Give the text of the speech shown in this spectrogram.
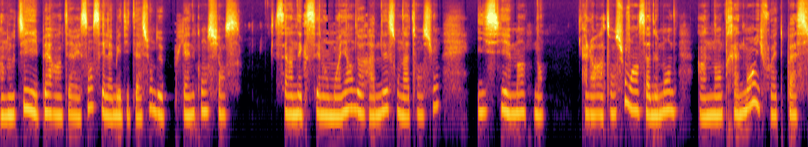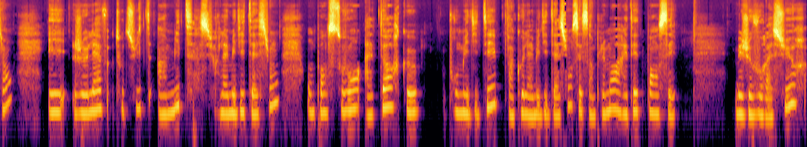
Un outil hyper intéressant, c'est la méditation de pleine conscience. C'est un excellent moyen de ramener son attention ici et maintenant. Alors attention, hein, ça demande un entraînement, il faut être patient et je lève tout de suite un mythe sur la méditation. On pense souvent à tort que pour méditer, enfin que la méditation, c'est simplement arrêter de penser. Mais je vous rassure,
